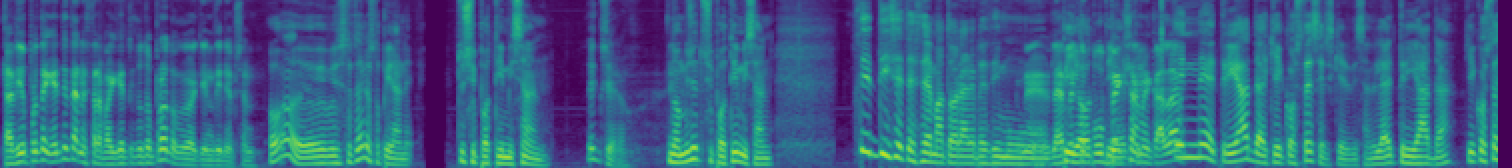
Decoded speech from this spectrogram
Τα δύο πρώτα γιατί ήταν στραβά, γιατί και το πρώτο κινδύνεψαν. Ω, ε, στο τέλος το πήρανε. Τους υποτίμησαν. Δεν ξέρω. Νομίζω τους υποτίμησαν. Δεν τίθεται θέμα τώρα, ρε παιδί μου. Ναι, δηλαδή με το που ποιότητα. παίξαμε καλά. Ε, ναι, 30 και 24 κέρδισαν. Δηλαδή 30 και 24.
